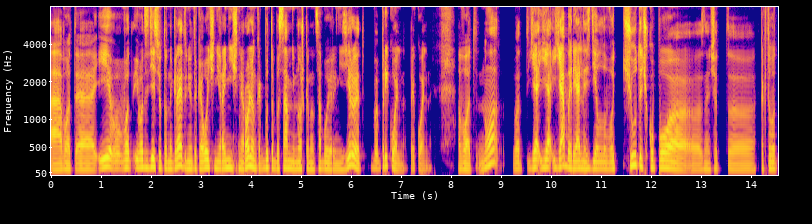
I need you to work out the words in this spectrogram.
А, вот, э, и вот, и вот здесь вот он играет, у него такая очень ироничная роль, он как будто бы сам немножко над собой иронизирует. Прикольно, прикольно. Вот, но вот я, я, я бы реально сделал его чуточку по, э, значит, э, как-то вот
